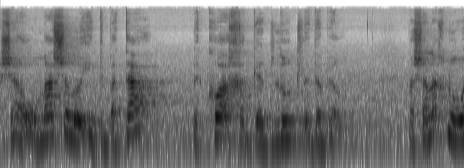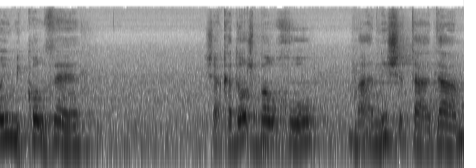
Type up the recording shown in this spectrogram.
שהעורמה שלו התבטא בכוח הגדלות לדבר. מה שאנחנו רואים מכל זה, שהקדוש ברוך הוא מעניש את האדם,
